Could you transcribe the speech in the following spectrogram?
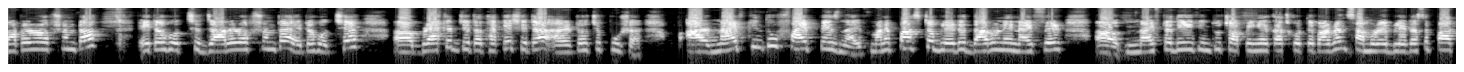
মটরের অপশনটা, এটা হচ্ছে জারের অপশনটা, এটা হচ্ছে ব্র্যাকেট যেটা থাকে সেটা, আর এটা হচ্ছে পুষার আর নাইফ কিন্তু ফাইভ পেজ নাইফ মানে পাঁচটা ব্লেডের দারুণ এই নাইফের নাইফটা দিয়ে কিন্তু চপিং এর কাজ করতে পারবেন। সামুরাই ব্লেড আছে, পাঁচ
